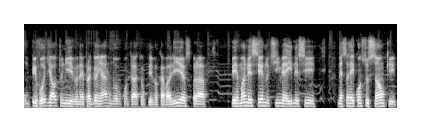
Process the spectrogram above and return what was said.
um pivô de alto nível, né, para ganhar um novo contrato com o Cleveland Cavaliers, para permanecer no time aí nesse, nessa reconstrução que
